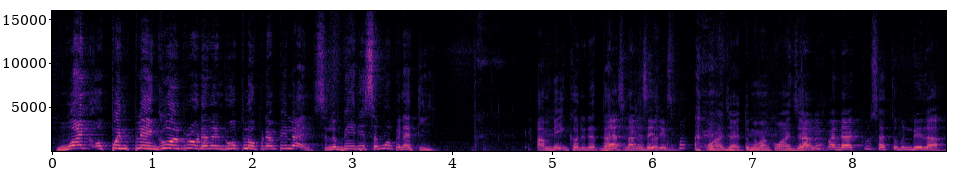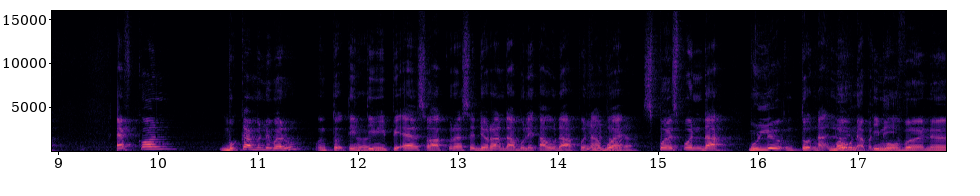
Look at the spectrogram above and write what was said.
one open play goal bro dalam 20 penampilan. Selebihnya semua penalti. Ambil kau dia datang Datang James Park. Kurang ajar. Itu memang kurang ajar Tapi lah. pada aku satu benda lah. AFCON bukan benda baru untuk tim-tim EPL. So aku rasa diorang dah boleh tahu dah apa nak tahu buat. dah. Spurs pun dah mula untuk nak Baru loan nak Timo. Werner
